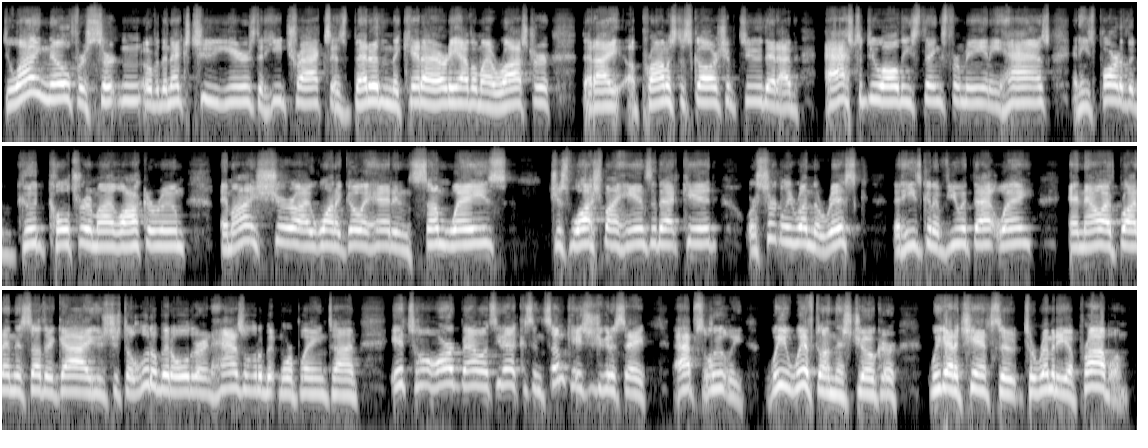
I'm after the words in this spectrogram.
do I know for certain over the next two years that he tracks as better than the kid I already have on my roster that I uh, promised a scholarship to, that I've asked to do all these things for me, and he has, and he's part of the good culture in my locker room? Am I sure I want to go ahead in some ways just wash my hands of that kid, or certainly run the risk that he's going to view it that way? And now I've brought in this other guy who's just a little bit older and has a little bit more playing time. It's a hard balancing act because in some cases you're going to say, absolutely, we whiffed on this Joker. We got a chance to, to remedy a problem.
